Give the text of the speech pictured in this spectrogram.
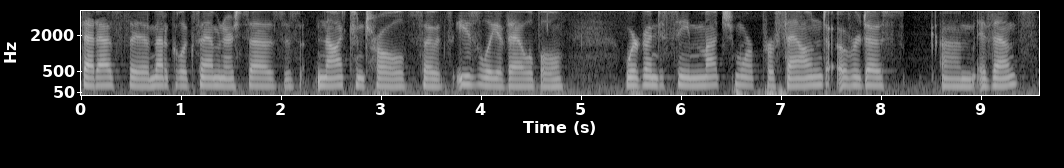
that, as the medical examiner says, is not controlled, so it's easily available. We're going to see much more profound overdose um, events.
